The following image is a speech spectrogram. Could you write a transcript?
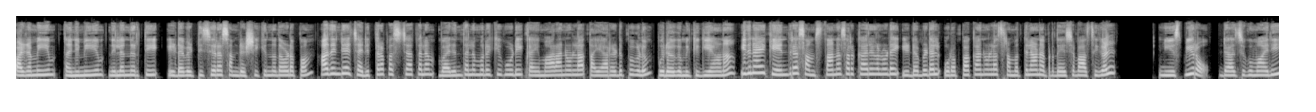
പഴമയും തനിമയും നിലനിർത്തി ഇടവെട്ടിച്ചിറ സംരക്ഷിക്കുന്നതോടൊപ്പം അതിന്റെ ചരിത്ര പശ്ചാത്തലം വരും തലമുറയ്ക്ക് കൂടി കൈമാറാനുള്ള തയ്യാറെടുപ്പുകളും പുരോഗമിക്കുകയാണ്. ഇതിനായി കേന്ദ്ര സംസ്ഥാന സർക്കാരുകളുടെ ഇടപെടൽ ഉറപ്പാക്കാനുള്ള ശ്രമത്തിലാണ് പ്രദേശവാസികൾ. ന്യൂസ് ബ്യൂറോ രാജകുമാരി.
